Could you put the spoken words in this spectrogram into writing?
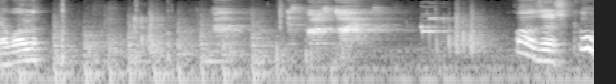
Jawol. Jest Forest Giant. Orzesz, ku...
